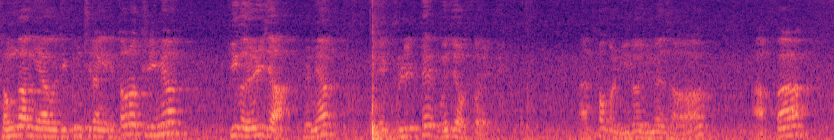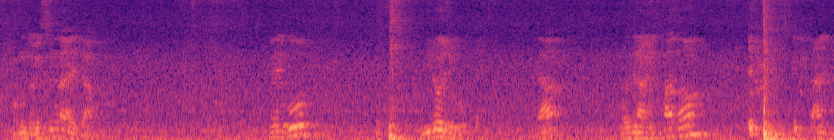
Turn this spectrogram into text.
정강이하고 뒤꿈치랑 이렇게 떨어뜨리면 뒤가 열리자. 그러면 여기 굴릴 때 문제 없어 이렇게. 난 턱을 밀어주면서 아빠 엉덩이 슬라이드 앞. 빼고 밀어주고. 야 겨드랑이 파서 딴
